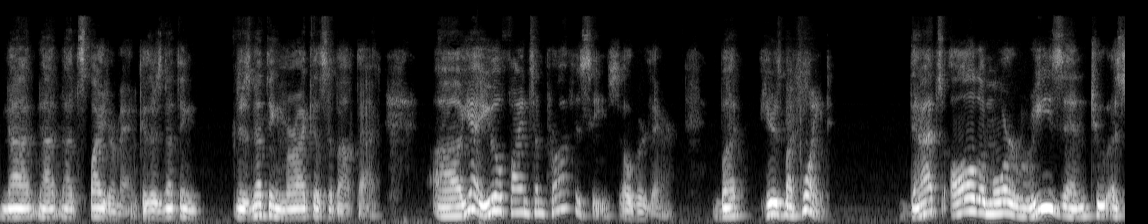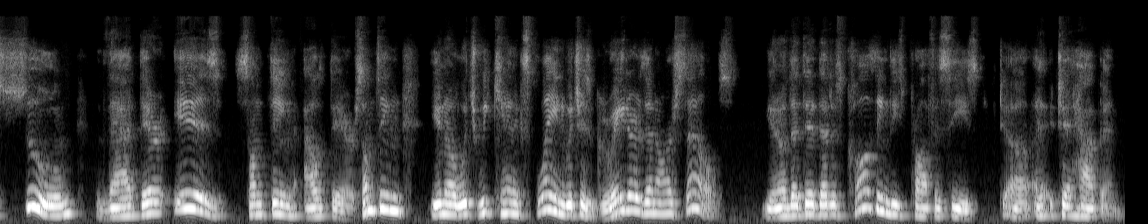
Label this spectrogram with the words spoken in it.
not not not Spider-Man, because there's nothing there's nothing miraculous about that. Uh, yeah, you'll find some prophecies over there. But here's my point that's all the more reason to assume that there is something out there, something, you know, which we can't explain, which is greater than ourselves, you know, that, that is causing these prophecies to, uh, to happen.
